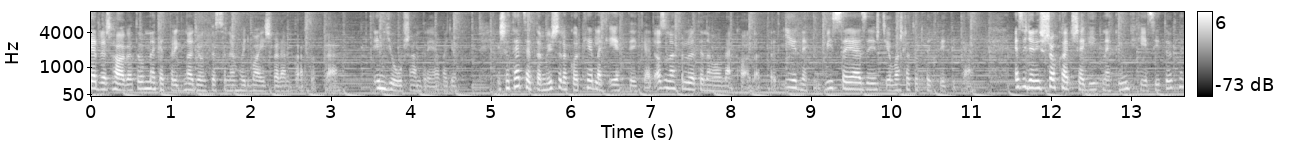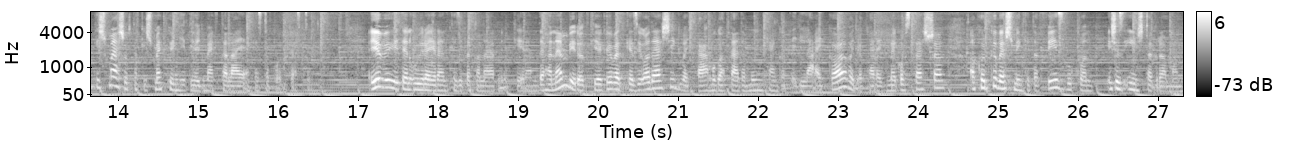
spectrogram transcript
Kedves hallgatóm, neked pedig nagyon köszönöm, hogy ma is velem tartottál. Én Jós Andrea vagyok. És ha tetszett a műsor, akkor kérlek értékelt azon a felületen, ahol meghallgattad. Írj nekünk visszajelzést, javaslatot vagy kritikát. Ez ugyanis sokat segít nekünk, készítőknek, és másoknak is megkönnyíti, hogy megtalálják ezt a podcastot. A jövő héten újra jelentkezik a tanárnő, kérem, de ha nem bírod ki a következő adásig, vagy támogatnád a munkánkat egy lájkkal, vagy akár egy megosztással, akkor kövess minket a Facebookon és az Instagramon,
